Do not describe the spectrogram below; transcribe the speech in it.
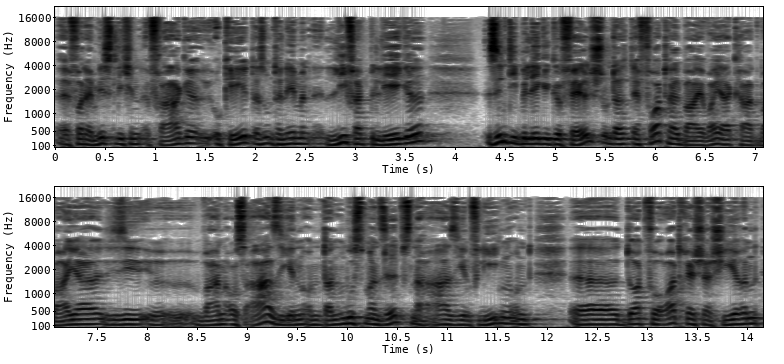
äh, vor der misslichen Frage, okay, das Unternehmen liefert Belege, sind die Belege gefälscht. Und der Vorteil bei Wirecard war ja, sie äh, waren aus Asien und dann muss man selbst nach Asien fliegen und äh, dort vor Ort recherchieren.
